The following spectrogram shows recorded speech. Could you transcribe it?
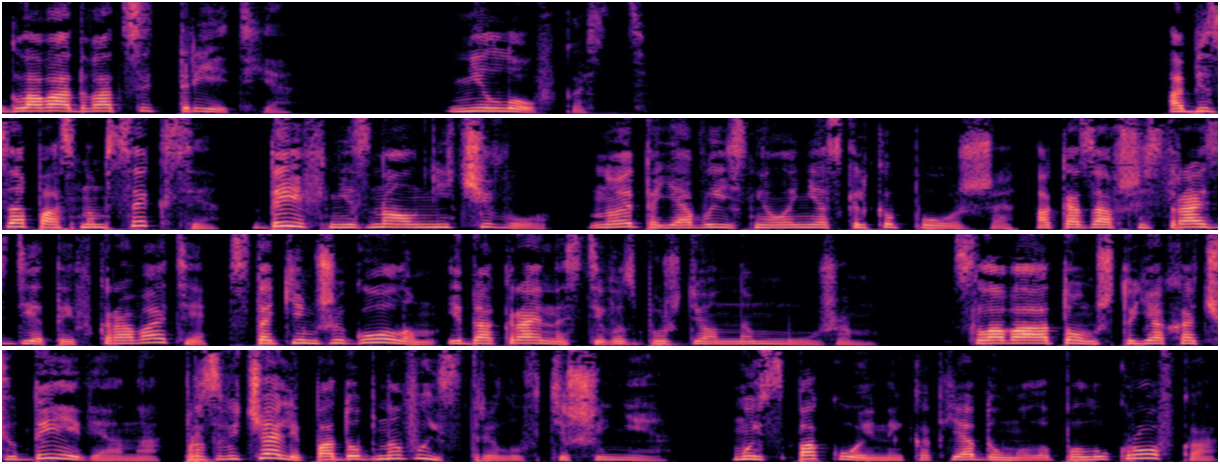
Глава двадцать третья. Неловкость. О безопасном сексе Дэйв не знал ничего, но это я выяснила несколько позже, оказавшись раздетой в кровати с таким же голым и до крайности возбужденным мужем. Слова о том, что я хочу Дэвиана, прозвучали подобно выстрелу в тишине. Мой спокойный, как я думала, полукровка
